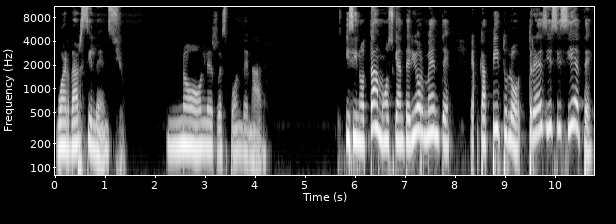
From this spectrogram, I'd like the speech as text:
guardar silencio. No les responde nada. Y si notamos que anteriormente el capítulo 3.17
